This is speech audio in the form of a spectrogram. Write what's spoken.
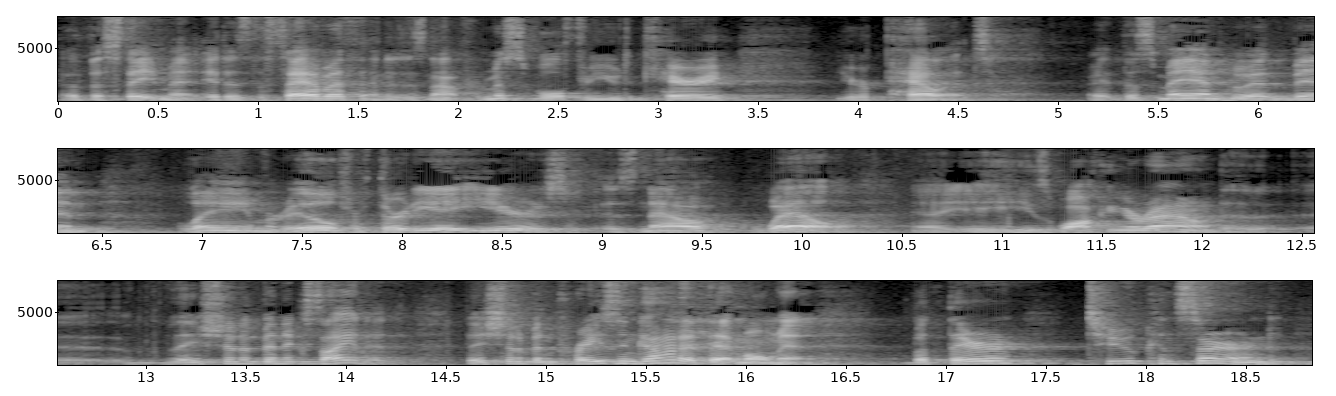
the statement, it is the Sabbath and it is not permissible for you to carry your pallet. Right? This man who had been lame or ill for 38 years is now well. Uh, he's walking around. Uh, they should have been excited. They should have been praising God at that moment. But they're too concerned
